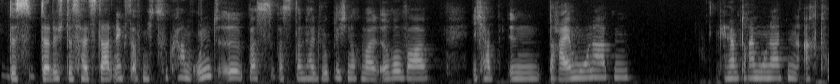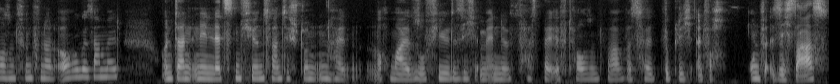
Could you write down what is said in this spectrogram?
dass, dadurch, dass halt Startnext auf mich zukam. Und äh, was, was dann halt wirklich nochmal irre war, ich habe in drei Monaten knapp drei Monaten 8.500 Euro gesammelt und dann in den letzten 24 Stunden halt nochmal so viel, dass ich am Ende fast bei 11.000 war, was halt wirklich einfach, also ich saß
